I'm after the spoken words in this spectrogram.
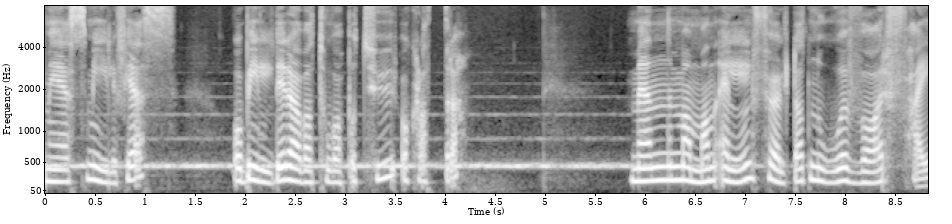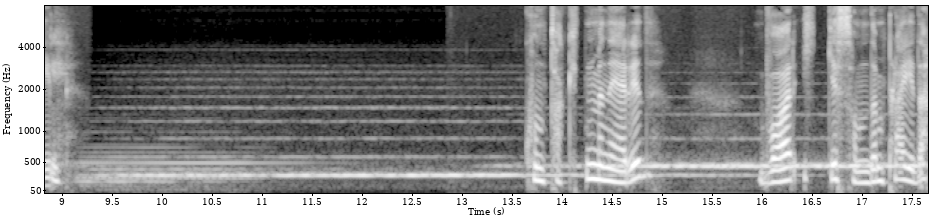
med smilefjes og bilder av at hun var på tur og klatra. Men mammaen Ellen følte at noe var feil. Kontakten med Nerid var ikke som den pleide.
